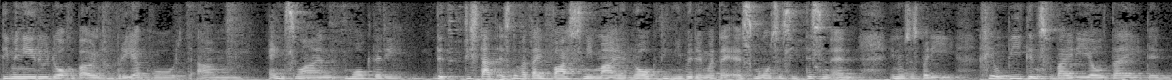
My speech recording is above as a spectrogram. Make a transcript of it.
die manier hoe daar gebou en gebreek word. Um en so aan maak dat die dit die stad is nie wat hy was nie, maar hy raak die nuwe ding wat hy is. Maar ons is hier tussenin en ons is by die geel beacons verby die hele tyd en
